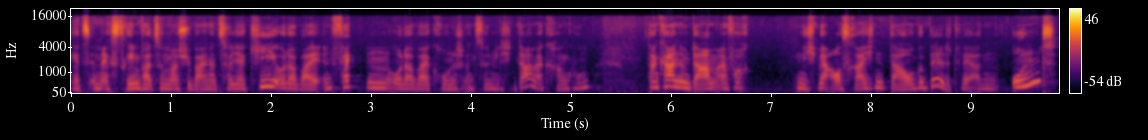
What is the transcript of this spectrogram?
Jetzt im Extremfall zum Beispiel bei einer Zöliakie oder bei Infekten oder bei chronisch entzündlichen Darmerkrankungen, dann kann im Darm einfach nicht mehr ausreichend DAO gebildet werden. Und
